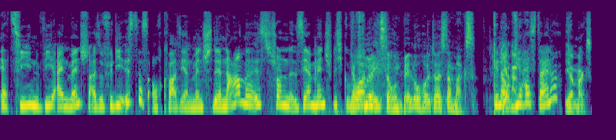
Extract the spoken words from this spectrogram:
erziehen wie ein Mensch. Also für die ist das auch quasi ein Mensch. Der Name ist schon sehr menschlich geworden. Ja, früher hieß der Hund Bello, heute heißt er Max. Genau. Ja, wie heißt deiner? Ja, Max,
